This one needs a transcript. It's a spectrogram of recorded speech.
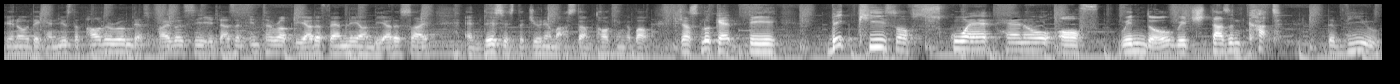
you know, they can use the powder room, there's privacy, it doesn't interrupt the other family on the other side. And this is the junior master I'm talking about. Just look at the big piece of square panel of window which doesn't cut the view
